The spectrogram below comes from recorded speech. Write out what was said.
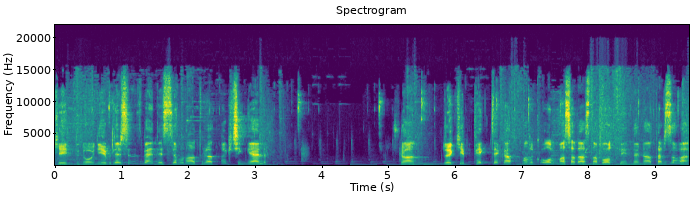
Caitlyn'i oynayabilirsiniz. Ben de size bunu hatırlatmak için geldim. Şu an rakip pek tek atmalık olmasa da aslında bot lane'lerini atarız ama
